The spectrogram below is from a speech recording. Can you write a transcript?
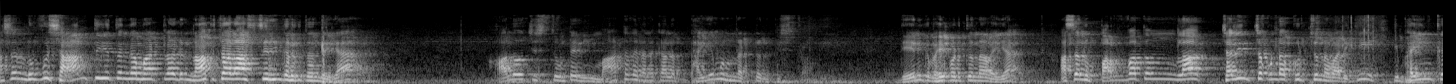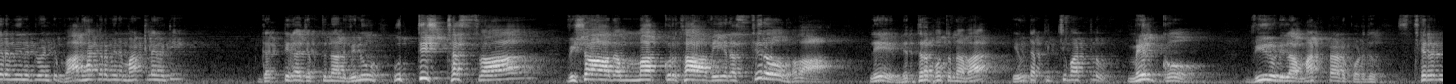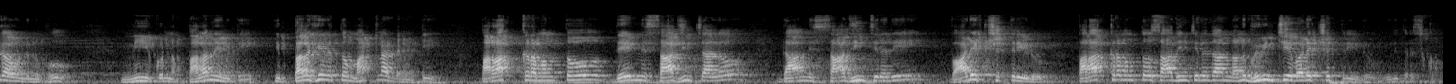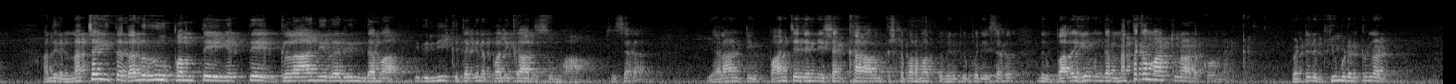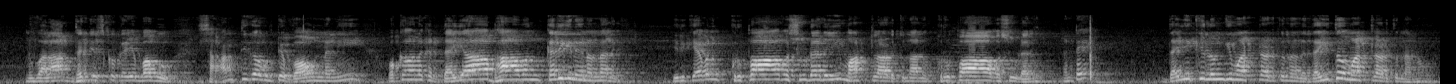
అసలు నువ్వు శాంతియుతంగా మాట్లాడు నాకు చాలా ఆశ్చర్యం కలుగుతుంది అయ్యా. ఆలోచిస్తుంటే నీ మాటల వెనకాల భయం ఉన్నట్టు అనిపిస్తోంది. దేనికి భయపడుతున్నావయ్యా? అసలు పర్వతంలా చలించకుండా కూర్చున్న వాడికి ఈ భయంకరమైనటువంటి బాధాకరమైన మాటలేమిటి? గట్టిగా చెప్తున్నాను విను. ఉత్తిష్టస్వ విషాదం మాకృథా వీర స్థిరోభవ లే నిద్రపోతున్నావా? ఏమిటా పిచ్చి మాటలు? మేల్కో. వీరుడిలా మాట్లాడకూడదు. స్థిరంగా ఉండు నువ్వు. నీకున్న బలం ఏమిటి ఈ బలహీనతో మాట్లాడడం ఏంటి పరాక్రమంతో దేన్ని సాధించాలో దాన్ని సాధించినది వాడే క్షత్రియుడు. పరాక్రమంతో సాధించిన దాన్ని అనుభవించే వాడే క్షత్రియుడు. ఇది తెలుసుకో. అందుకే నచయిత ధనురూపంతే ఎత్తే గ్లానిరరిందమ ఇది నీకు తగిన పని కాదు సుమా. చూసారా ఎలాంటి పాంచజన్య శంఖారావం కృష్ణ పరమాత్మ వినిపింపజేశాడు. అందుకు బలహీనంగా మెతక మాట్లాడుకున్నాడు ఇక్కడ. వెంటనే భీముడు అంటున్నాడు నువ్వు అలా అర్థం చేసుకోకయ్యా బాబు శాంతిగా ఉంటే బాగుండని ఒకనొక దయాభావం కలిగి నేను అన్నాను ఇది. కేవలం కృపావశుడని మాట్లాడుతున్నాను. కృపావశుడని అంటే దయకి లొంగి మాట్లాడుతున్నాను దయతో మాట్లాడుతున్నాను.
